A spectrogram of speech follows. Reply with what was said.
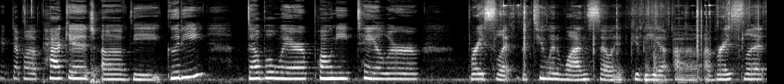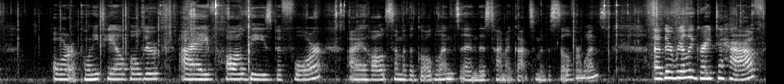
Picked up a package of the Goody double wear ponytailer bracelet, the two-in-one, so it could be a, a, a, bracelet or a ponytail holder. I've hauled these before. I hauled some of the gold ones, and this time I got some of the silver ones. Uh, they're really great to have.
